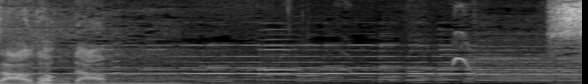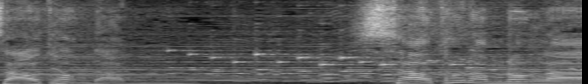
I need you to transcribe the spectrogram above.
สาวท้องดำสาวท้องดำสาวท้องดำน้องลา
